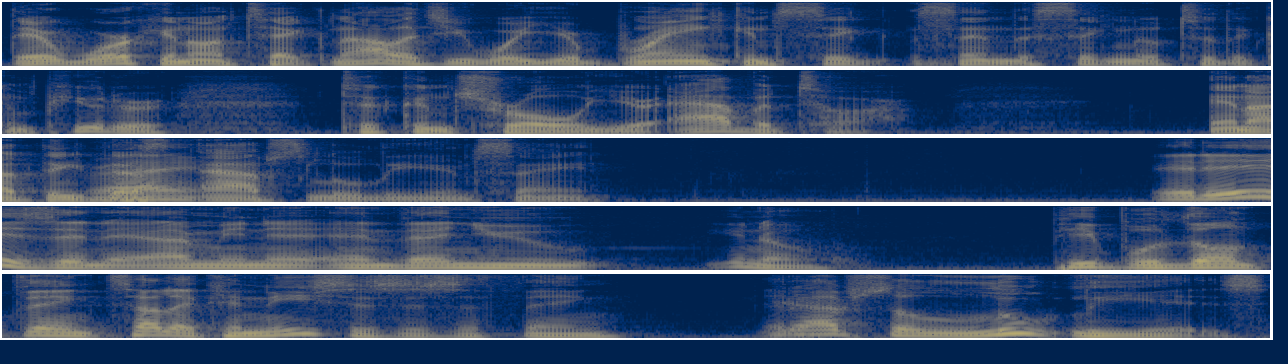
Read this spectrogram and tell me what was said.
they're working on technology where your brain can sig- send the signal to the computer to control your avatar. And I think that's Right. absolutely insane. It is, and I mean, and then you, you know, people don't think telekinesis is a thing. It absolutely is.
